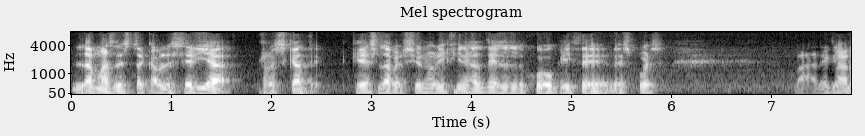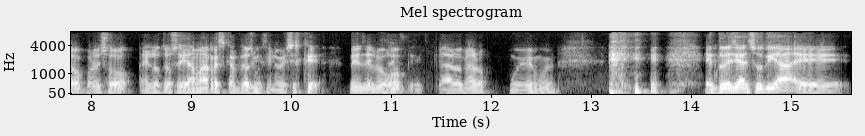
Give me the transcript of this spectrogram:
la más destacable sería Rescate, que es la versión original del juego que hice después. Vale, claro, por eso el otro se llama Rescate 2019. Si es que, desde luego, claro, claro, muy bien, muy bien. Entonces ya en su día eh,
